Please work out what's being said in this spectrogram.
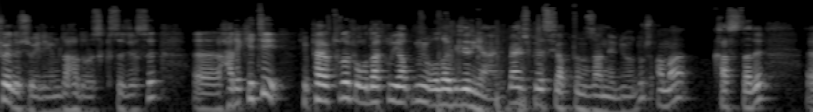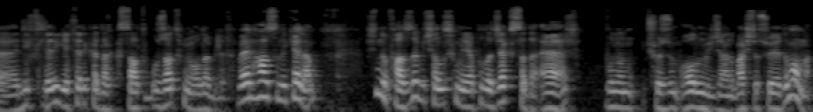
şöyle söyleyeyim daha doğrusu kısacası e, hareketi hipertrofi odaklı yapmıyor olabilir yani. Bench press yaptığını zannediyordur ama kasları e, lifleri yeteri kadar kısaltıp uzatmıyor olabilir. Velhasılı kelam şimdi fazla bir çalışma yapılacaksa da eğer bunun çözüm olmayacağını başta söyledim ama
